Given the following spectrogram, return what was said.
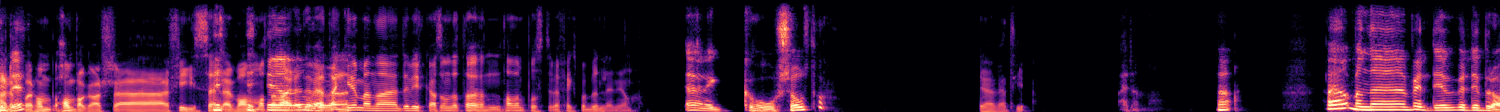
er det for hånd, håndbagasjefis eller hva det måtte være, det det vet jeg ikke. Men eh, det virka som dette hadde en positiv effekt på bunnlinjen. Er det go-shows, da? Jeg vet ikke. I don't know. Ja. Ja, men uh, veldig, veldig bra.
